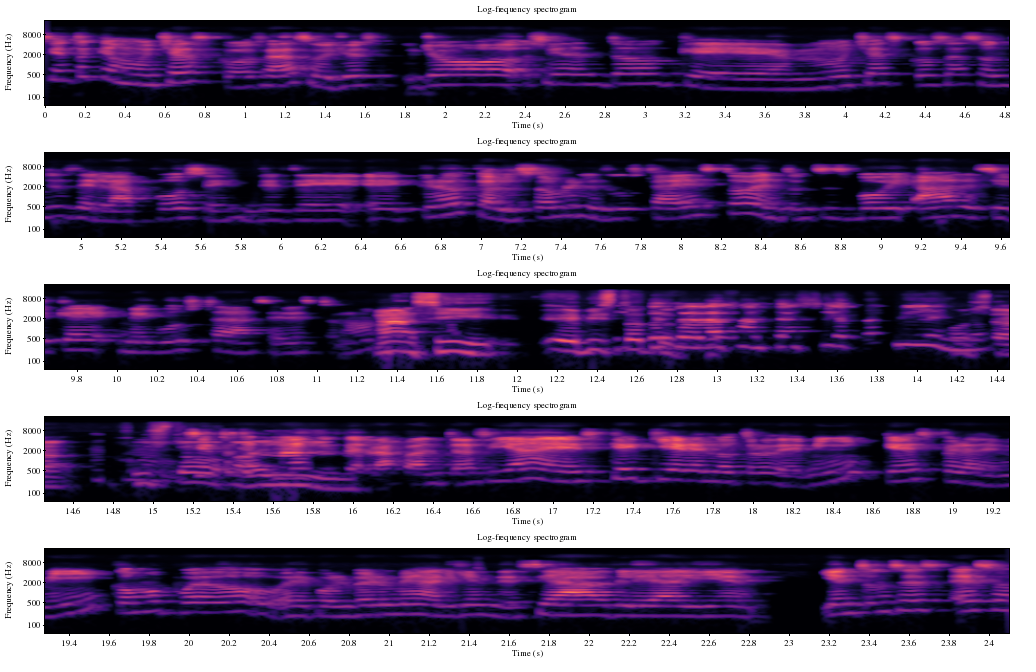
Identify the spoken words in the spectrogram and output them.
siento que muchas cosas, o yo, yo siento que muchas cosas son desde la pose, desde, eh, creo que a los hombres les gusta esto, entonces voy a decir que me gusta hacer esto, ¿no? Ah, sí, he visto... Desde la fantasía también, ¿no? O sea, justo siento que más desde la fantasía es qué quiere el otro de mí, qué espera de mí, cómo puedo eh, volverme a alguien deseable, alguien... Y entonces eso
